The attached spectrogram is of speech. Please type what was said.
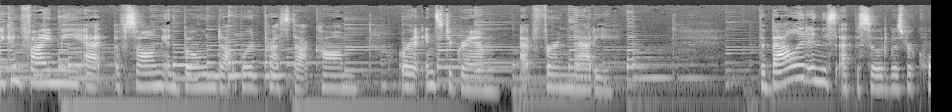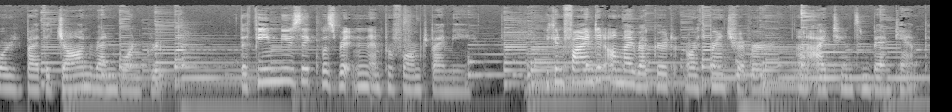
You can find me at ofsongandbone.wordpress.com or at Instagram at fernmaddie. The ballad in this episode was recorded by the John Renbourn Group. The theme music was written and performed by me. You can find it on my record North Branch River on iTunes and Bandcamp.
